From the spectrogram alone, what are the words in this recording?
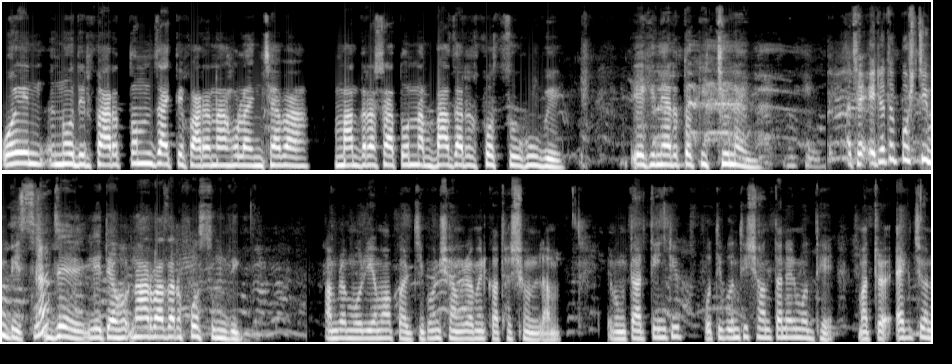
ওই নদীর পাড়ে তো যাইতে পারে না হলাইন ছাবা মাদ্রাসা তো না বাজারের পশ্চু হুবে। এখানে আর তো কিচ্ছু নাই। আচ্ছা এটা তো পশ্চিম বিচ না? যে এটা নার বাজারের পশ্চিম দিক। আমরা মরিয়াম আপার জীবন সংগ্রামের কথা শুনলাম এবং তার তিনটি প্রতিবন্ধী সন্তানের মধ্যে মাত্র একজন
